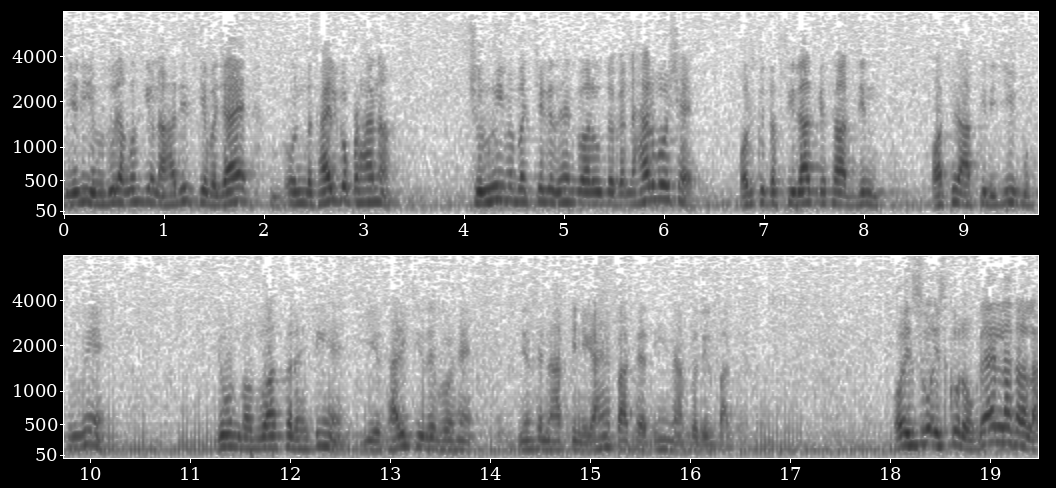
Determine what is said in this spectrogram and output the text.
یعنی حضور اقدس کی ان احادیث کے بجائے ان مسائل کو پڑھانا، شروع ہی میں بچے کے ذہن کو آلودہ کرنا، ہر وہ ہے اور اس کی تفصیلات کے ساتھ جن، اور پھر آپ کی نجی گفتگویں جو ان موضوعات پر رہتی ہیں، یہ ساری چیزیں وہ ہیں جن سے نہ آپ کی نگاہیں پاک رہتی ہیں، نہ آپ کا دل پاک رہتا ہے۔ اور اس کو اس کو روک رہا ہے اللہ تعالیٰ۔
